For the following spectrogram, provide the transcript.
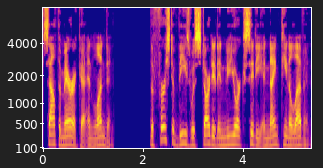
South America and London. The first of these was started in New York City in 1911.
